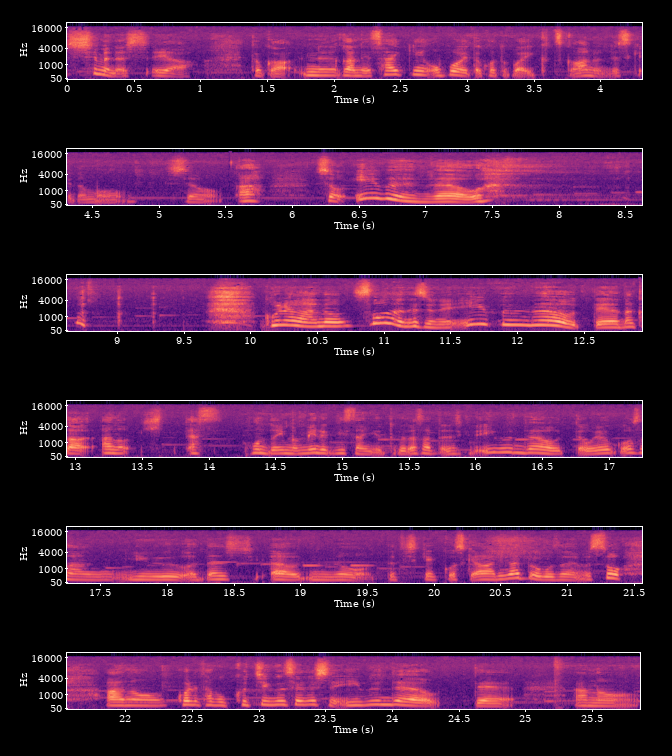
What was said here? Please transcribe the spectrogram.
seminus, いや、とか、なんかね、最近覚えた言葉いくつかあるんですけども、so, あ、so even though これはあの、そうなんですよね。even though って、なんか、あの、本当今ミルキーさん言ってくださったんですけど、even though ってお横さん言う私あの、私結構好きあ。ありがとうございます。そう、あの、これ多分口癖ですね。even though って、あの、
